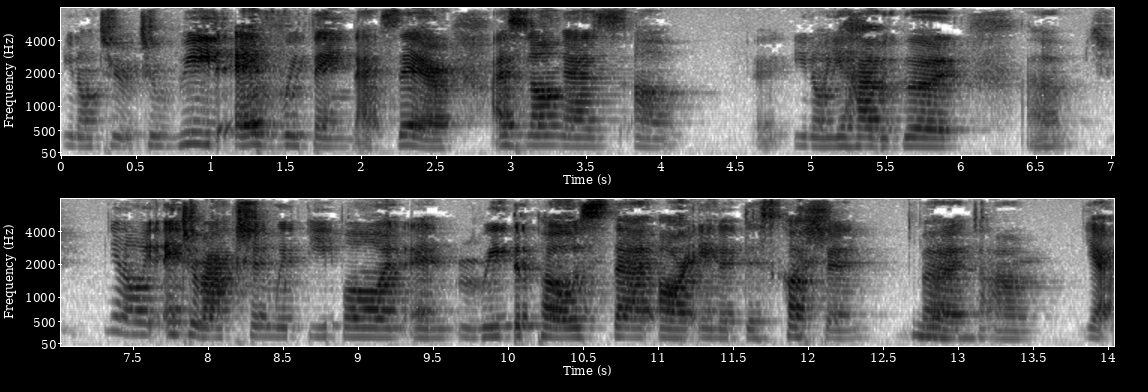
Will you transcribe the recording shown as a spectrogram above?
you know to, to read everything that's there as long as uh, you know you have a good uh, you know interaction with people and, and read the posts that are in a discussion but um, yeah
